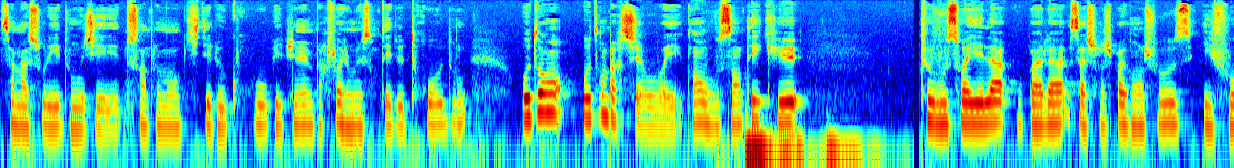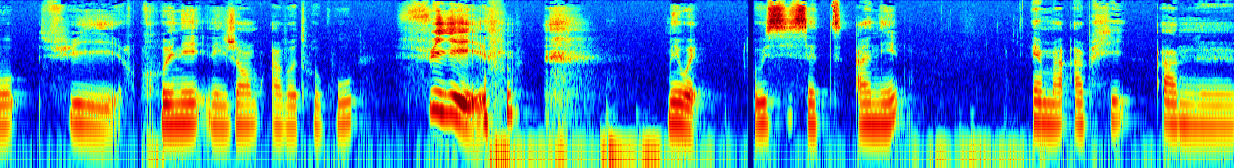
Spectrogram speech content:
ça m'a saoulé donc j'ai tout simplement quitté le groupe. Et puis même parfois je me sentais de trop donc autant autant partir vous voyez. Quand vous sentez que que vous soyez là ou pas là ça change pas grand chose il faut fuir. Prenez les jambes à votre cou. Fuyez mais ouais aussi cette année elle m'a appris à ne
